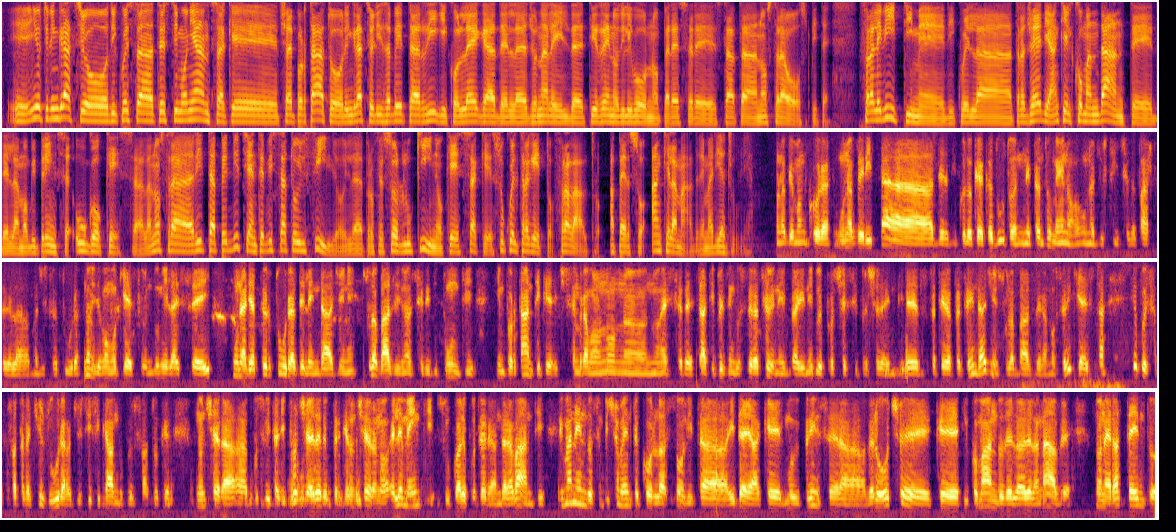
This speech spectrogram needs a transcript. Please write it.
Io ti ringrazio di questa testimonianza che ci hai portato, ringrazio Elisabetta Arrighi, collega del giornale Il Tirreno di Livorno, per essere stata nostra ospite. Fra le vittime di quella tragedia anche il comandante della Moby Prince, Ugo Chessa. La nostra Rita Pedizzi ha intervistato il figlio, il professor Luchino Chessa, che su quel traghetto, fra l'altro, ha perso anche la madre, Maria Giulia non abbiamo ancora una verità de, di quello che è accaduto né tantomeno una giustizia da parte della magistratura. Noi avevamo chiesto nel 2006 una riapertura delle indagini sulla base di una serie di punti importanti che ci sembravano non, non essere stati presi in considerazione nei, nei, due processi precedenti. Sono state riaperte le indagini sulla base della nostra richiesta e poi è stata fatta la chiusura giustificando quel fatto che non c'era possibilità di procedere perché non c'erano elementi sul quale poter andare avanti, rimanendo semplicemente con la solita idea che il Movie Prince era veloce che il comando della, della nave non era attento,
